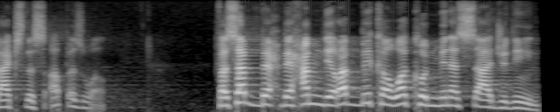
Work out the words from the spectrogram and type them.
backs this up as well. فَسَبِّحْ بِحَمْدِ رَبِّكَ وَكُن مِّنَ السَّاجِدِينَ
